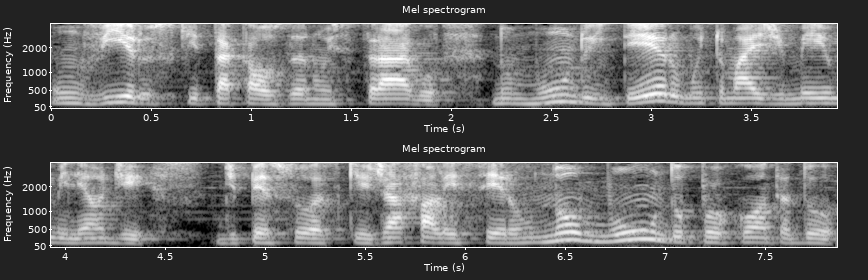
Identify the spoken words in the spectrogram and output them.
um vírus que está causando um estrago no mundo inteiro, muito mais de meio milhão de, de pessoas que já faleceram no mundo por conta do,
